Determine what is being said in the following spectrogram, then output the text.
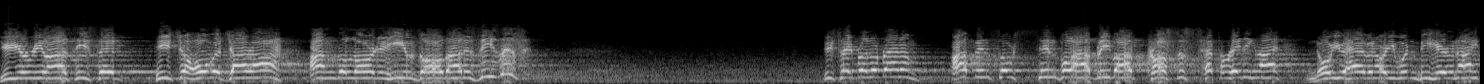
Do you realize he said, He's Jehovah Jireh, I'm the Lord that heals all thy diseases? You say, Brother Branham, I've been so sinful, I believe I've crossed the separating line. No, you haven't, or you wouldn't be here tonight.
